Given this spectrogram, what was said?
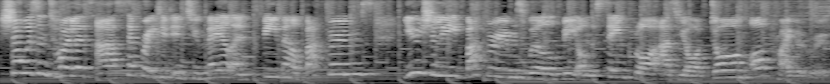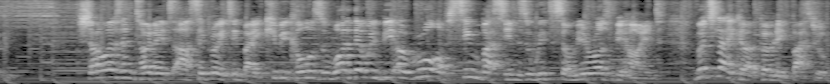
Showers and toilets are separated into male and female bathrooms. Usually, bathrooms will be on the same floor as your dorm or private room. Showers and toilets are separated by cubicles, while there will be a row of sink basins with some mirrors behind, much like a public bathroom.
